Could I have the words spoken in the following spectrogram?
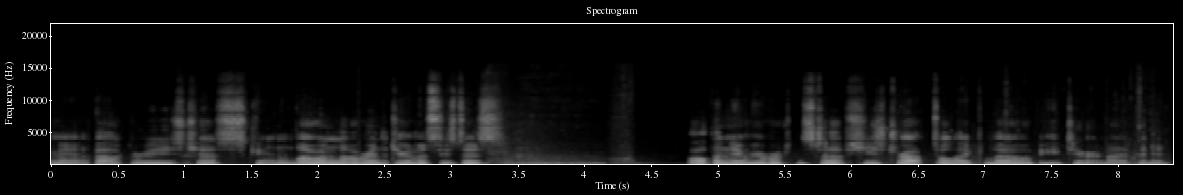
Man, Valkyrie is just getting lower and lower in the tier list these days. All the new reworks and stuff, she's dropped to like low B tier in my opinion.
